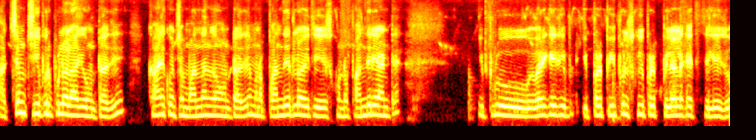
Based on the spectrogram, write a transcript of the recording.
అచ్చం చీపురు పుల్లలాగే ఉంటుంది. కానీ కొంచెం మందంగా ఉంటుంది. మన పందిరిలో అయితే వేసుకుంటాం పందిరి అంటే ఇప్పుడు ఎవరికైతే ఇప్పటి పీపుల్స్కి ఇప్పటి పిల్లలకైతే తెలియదు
